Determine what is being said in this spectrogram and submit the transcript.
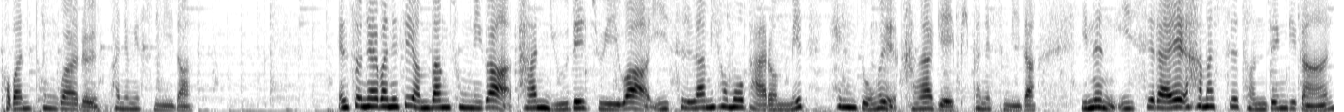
법안 통과를 환영했습니다. 앤소니 알바니지 연방 총리가 반유대주의와 이슬람 혐오 발언 및 행동을 강하게 비판했습니다. 이는 이스라엘 하마스 전쟁 기간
